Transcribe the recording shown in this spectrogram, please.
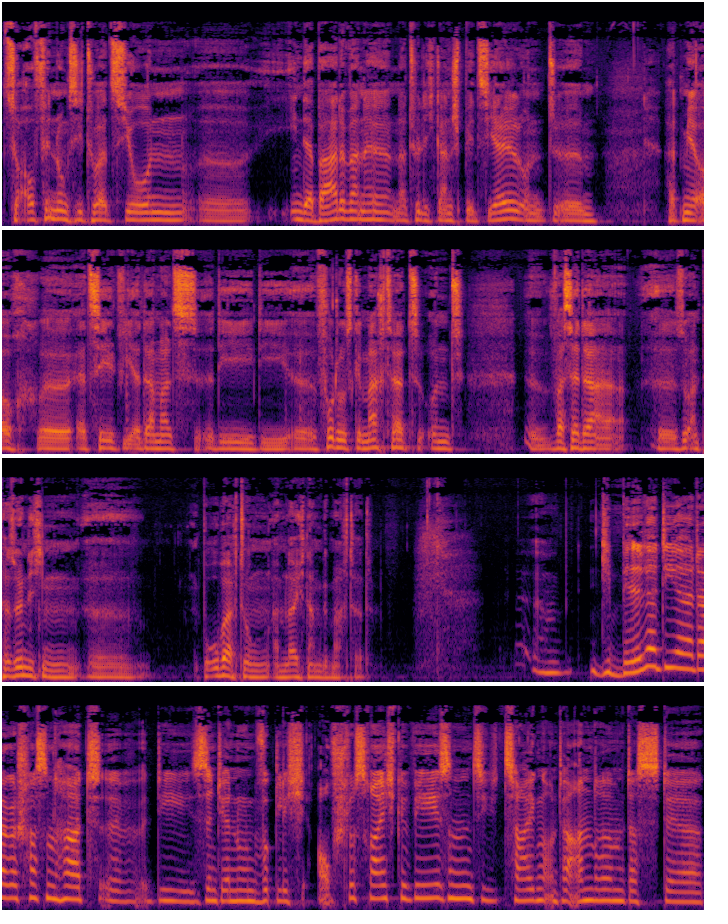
zur Auffindungssituation äh, in der Badewanne natürlich ganz speziell und äh, hat mir auch äh, erzählt, wie er damals äh, die, die äh, Fotos gemacht hat und äh, was er da äh, so an persönlichen äh, Beobachtungen am Leichnam gemacht hat. Ähm, die Bilder, die er da geschossen hat, äh, die sind ja nun wirklich aufschlussreich gewesen. Sie zeigen unter anderem, dass der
